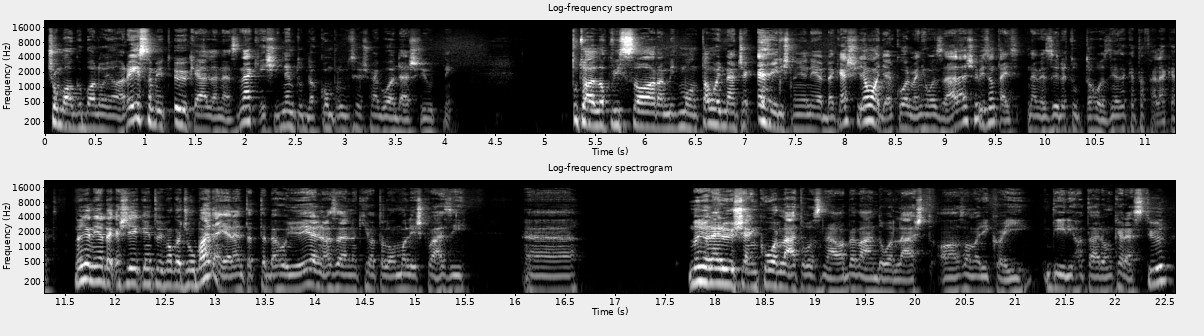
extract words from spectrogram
csomagban olyan rész, amit ők elleneznek, és így nem tudnak kompromisszus megoldásra jutni utalok vissza arra, amit mondtam, hogy már csak ezért is nagyon érdekes, hogy a magyar kormány hozzáállása viszont egy nevezőre tudta hozni ezeket a feleket. Nagyon érdekes egyébként, hogy maga Joe Biden jelentette be, hogy ő élne az elnöki hatalommal, és kvázi e, nagyon erősen korlátozná a bevándorlást az amerikai déli határon keresztül.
